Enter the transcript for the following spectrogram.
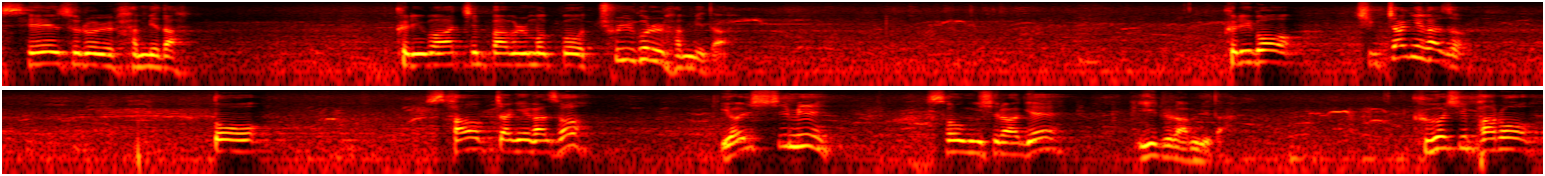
세수를 합니다. 그리고 아침밥을 먹고 출근을 합니다. 그리고 직장에 가서 또 사업장에 가서 열심히 성실하게 일을 합니다. 그것이 바로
